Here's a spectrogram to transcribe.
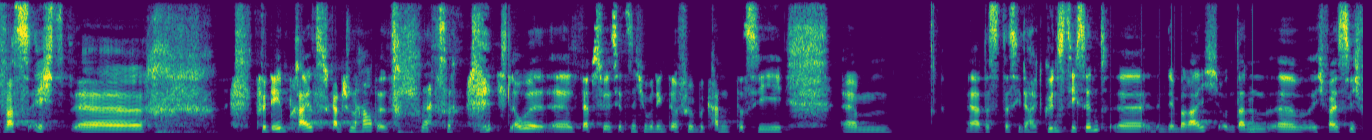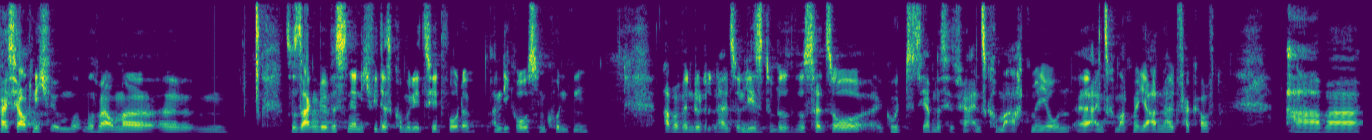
Was echt äh, für den Preis ganz schön hart ist. Also ich glaube, äh, WebSphere ist jetzt nicht unbedingt dafür bekannt, dass sie ähm, ja, dass, dass sie da halt günstig sind äh, in dem Bereich. Und dann, äh, ich weiß, ich weiß ja auch nicht, muss man auch mal äh, so sagen, wir wissen ja nicht, wie das kommuniziert wurde an die großen Kunden. Aber wenn du dann halt so liest, du wirst halt so, gut, sie haben das jetzt für 1,8 Millionen, äh, 1,8 Milliarden halt verkauft. Aber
